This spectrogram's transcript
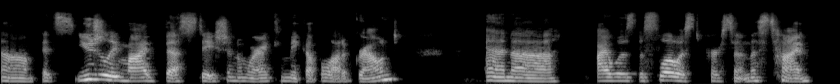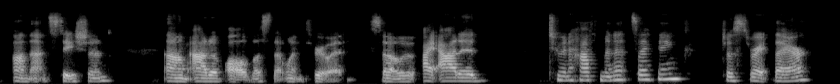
um, it's usually my best station where I can make up a lot of ground. And uh, I was the slowest person this time on that station um, out of all of us that went through it. So I added two and a half minutes, I think, just right there.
